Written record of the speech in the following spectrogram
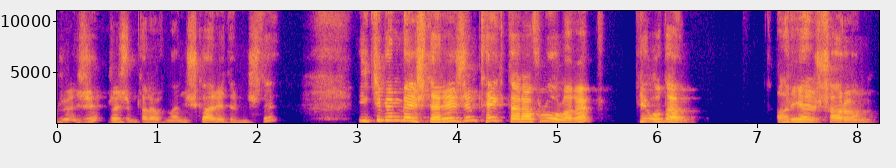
reji- rejim tarafından işgal edilmişti. 2005'te rejim tek taraflı olarak ki o da Ariel Sharon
